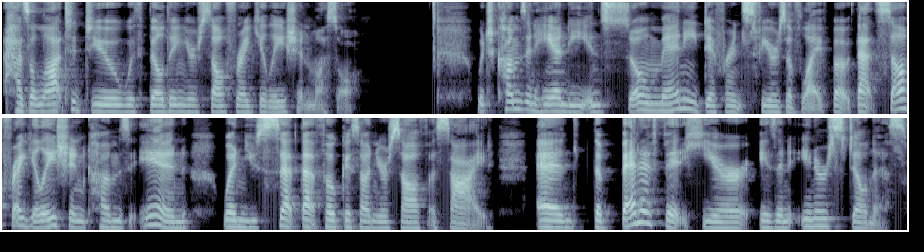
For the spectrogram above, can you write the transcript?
has a lot to do with building your self regulation muscle which comes in handy in so many different spheres of life. But that self regulation comes in when you set that focus on yourself aside. And the benefit here is an inner stillness.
